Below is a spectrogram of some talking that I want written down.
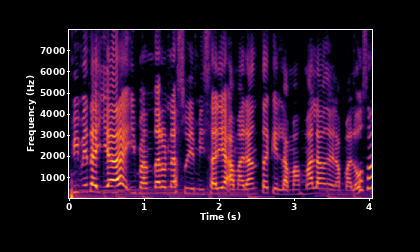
viven allá y mandaron a su emisaria Amaranta, que es la más mala de las malosas,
